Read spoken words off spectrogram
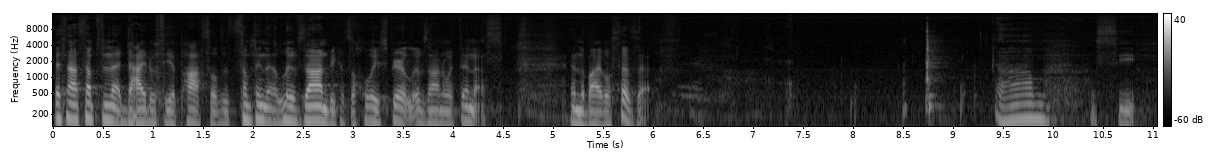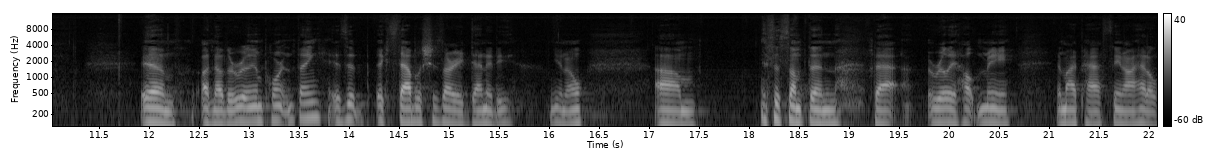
it's not something that died with the apostles it's something that lives on because the holy spirit lives on within us And the Bible says that. Um, let's see. Um, another really important thing is it establishes our identity. You know, um, this is something that really helped me in my past. You know, I had a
